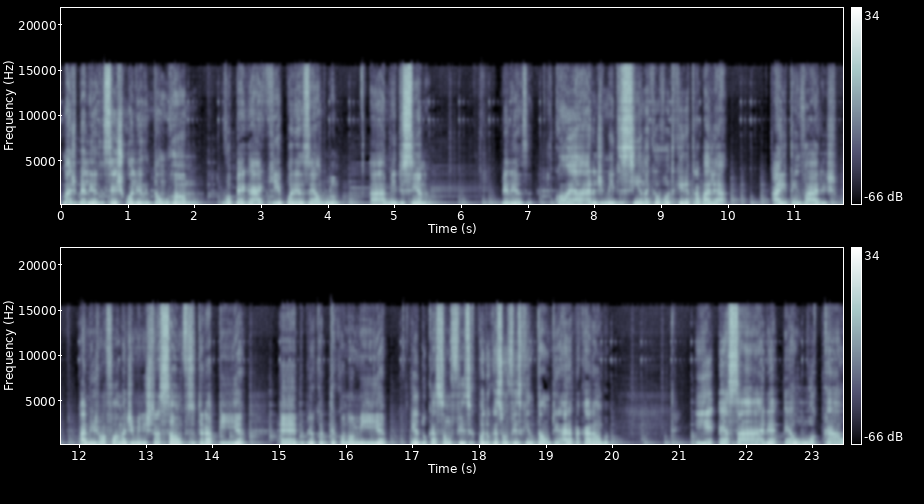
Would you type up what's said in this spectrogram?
Mas beleza, você escolheu então o ramo. Vou pegar aqui, por exemplo, a medicina. Beleza. Qual é a área de medicina que eu vou querer trabalhar? Aí tem várias. A mesma forma administração, fisioterapia, é, biblioteconomia, educação física. Pô, educação física então tem área pra caramba. E essa área é o local,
